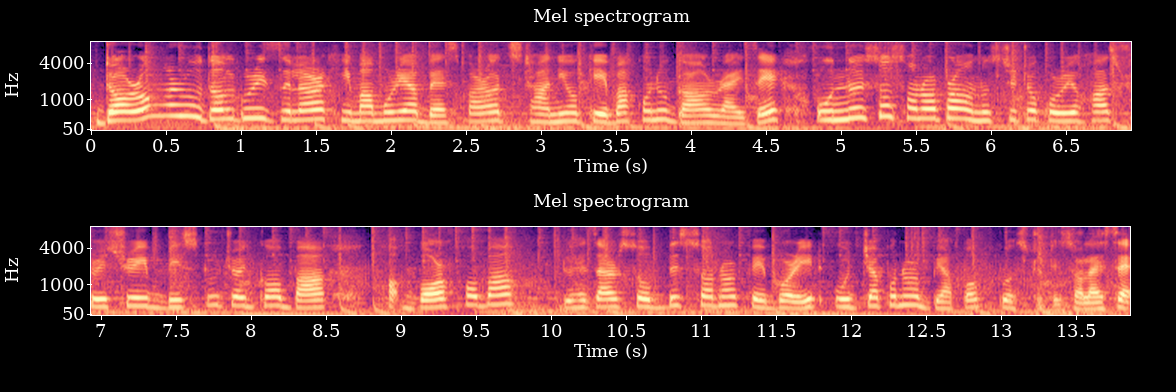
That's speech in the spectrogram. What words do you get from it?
দৰং আৰু ওদালগুৰি জিলাৰ সীমামূৰীয়া বেজপাৰত স্থানীয় কেইবাখনো গাঁৱৰ ৰাইজে ঊনৈছশ চনৰ পৰা অনুষ্ঠিত কৰি অহা শ্ৰী শ্ৰী বিষ্ণু যজ্ঞ বা বৰসবাহ দুহেজাৰ চৌব্বিছ চনৰ ফেব্ৰুৱাৰীত উদযাপনৰ ব্যাপক প্ৰস্তুতি চলাইছে।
